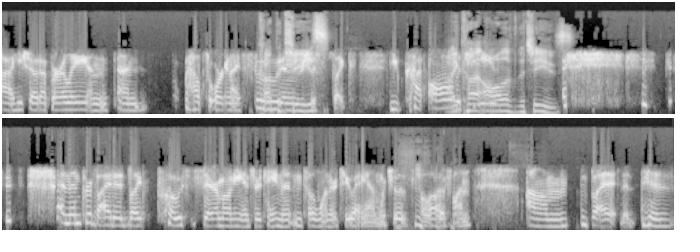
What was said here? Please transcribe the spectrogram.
Uh, he showed up early and and helped to organize food Cut the and cheese. just like you cut all I the cut cheese all of the cheese. and then provided like post ceremony entertainment until one or two a.m., which was a lot of fun. Um, but his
